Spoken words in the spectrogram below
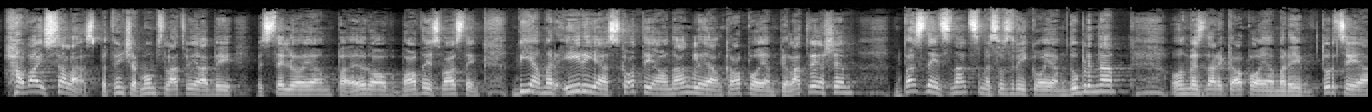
Havaju salās, bet viņš ar mums Latvijā bija. Mēs ceļojām pa Eiropu, Baltijas valstīm. Bijām arī Īrijā, Skotijā un Anglijā un kalpojām pie latviešiem. Baznīcas naktis mēs uzrīkojām Dublinā, un mēs arī kalpojām arī Turcijā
